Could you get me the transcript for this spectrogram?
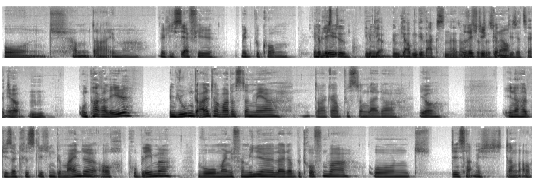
und haben da immer wirklich sehr viel mitbekommen. Im da bist du im, Gla im, Glauben gewachsen. Also richtig, genau. In dieser Zeit. Ja. Mhm. Und parallel im Jugendalter war das dann mehr. Da gab es dann leider ja innerhalb dieser christlichen Gemeinde auch Probleme, wo meine Familie leider betroffen war und das hat mich dann auch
